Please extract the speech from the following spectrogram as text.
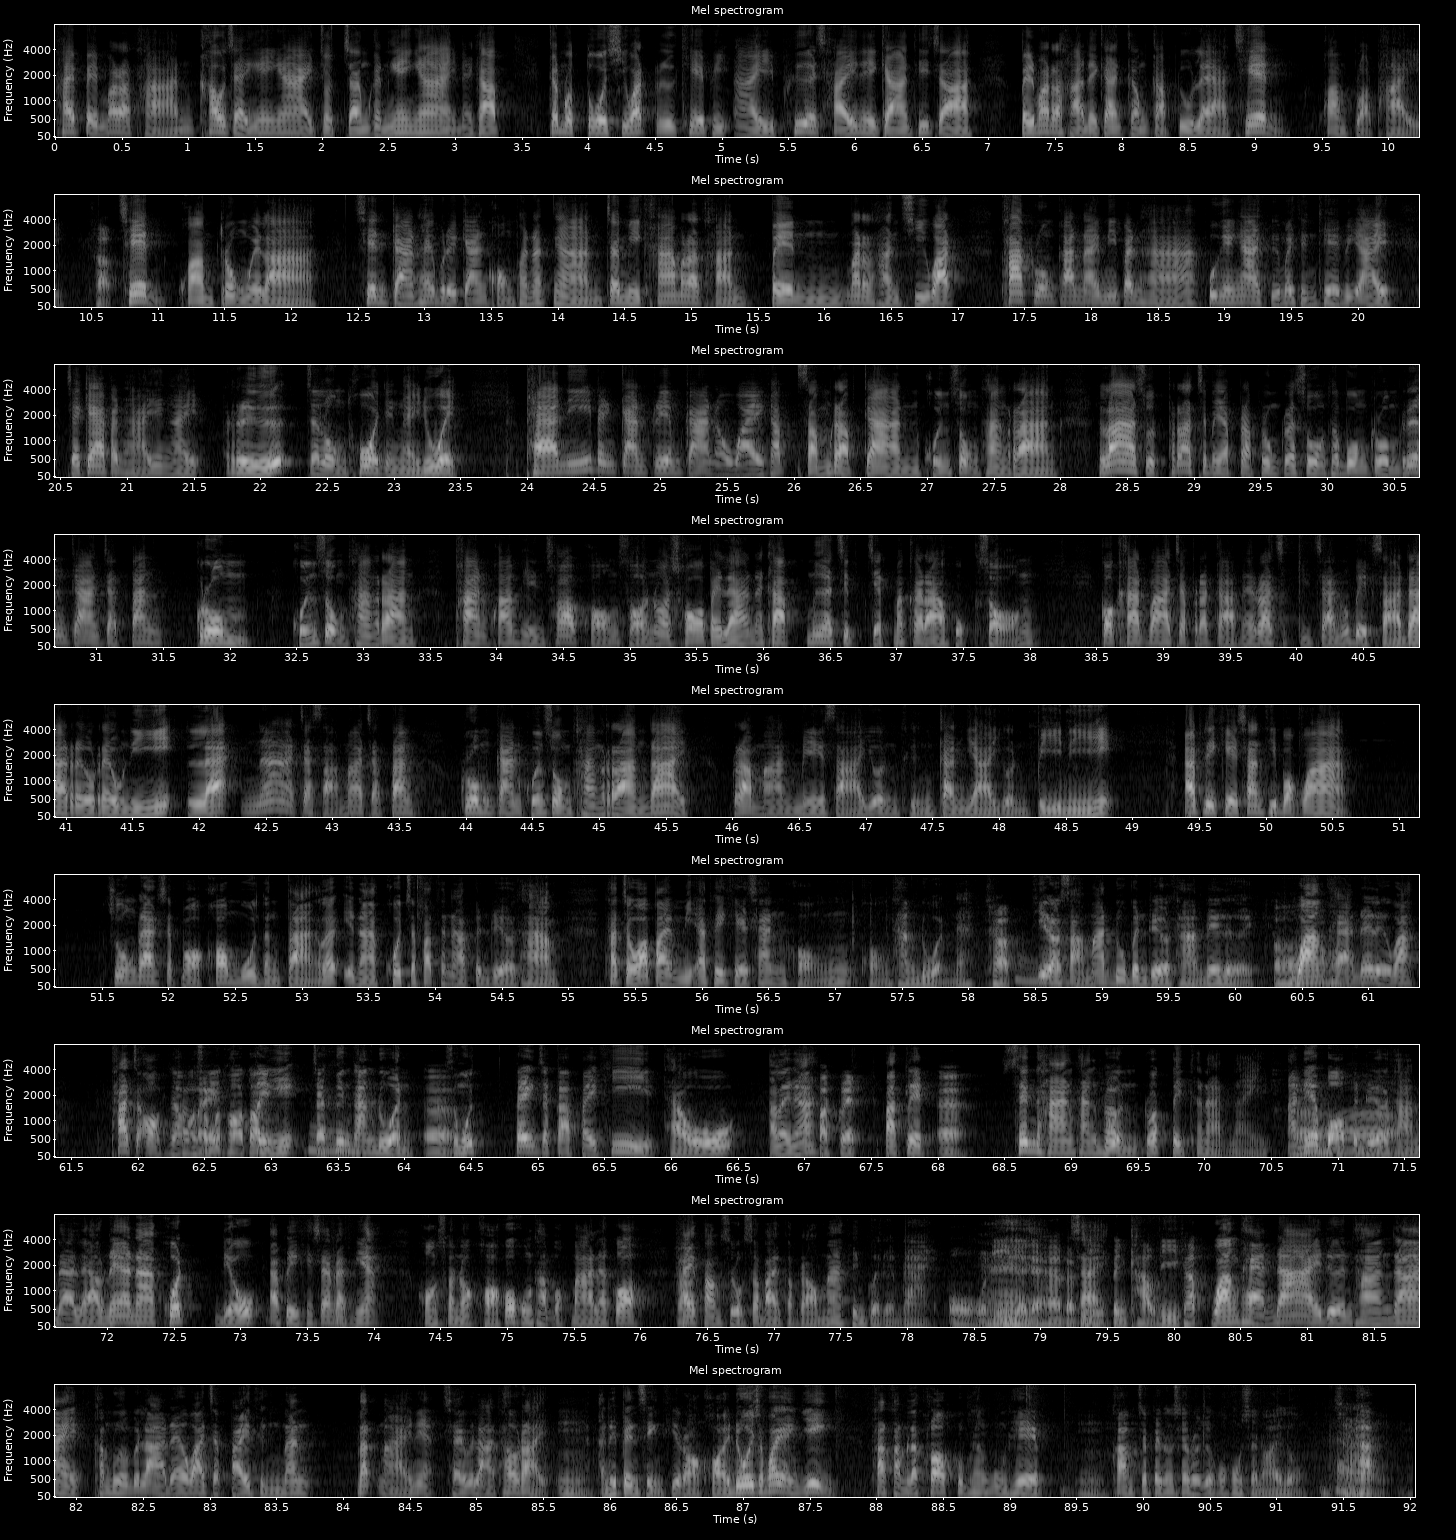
ให้เป็นมาตรฐานเข้าใจง่าย ๆ จดจำกันง่าย ๆ นะครับกำหนดตัวชี้วัดหรือ KPI เพื่อใช้ในการที่จะเป็นมาตรฐานในการกำกับดูแล เช่น ความปลอดภัยครับเช่น ความตรงเวลา เช่นการให้บริการของพนักงาน จะมีค่ามาตรฐานเป็นมาตรฐานชี้วัด ถ้าโครงการไหนมีปัญหาพูดง่าย ๆ คือไม่ถึง KPI จะแก้ปัญหายังไง หรือจะลงโทษยังไงด้วย แผนนี้เป็นการเตรียมการเอาไว้ครับสำหรับการขนส่งทางราง ล่าสุดพระราชบัญญัติปรับปรุงกระทรวงทบวงกรมเรื่องการจัดตั้งกรม ขนส่งทางราง ผ่านความเห็นชอบของสอนอชไปแล้วนะครับเมื่อ 17 มกราคม62 ก็คาดว่าจะประกาศในราชกิจจานุเบกษาได้เร็วๆนี้ และน่าจะสามารถจัดตั้งกรมการขนส่งทางรางได้ ประมาณเมษายนถึงกันยายนปีนี้ แอปพลิเคชันที่บอกว่าช่วงแรกจะบอกข้อมูลต่างๆ แล้วอนาคตจะพัฒนาเป็นเรียลไทม์ถ้าจะว่าไปมีแอปพลิเคชันของของทางด่วนนะครับที่เราสามารถดูเป็นเรียลไทม์ได้เลยอ๋อวางแผนได้เลยว่า ถ้าจะออกจากทางอไหนสมทตอนนี้จะขึ้นทางด่วนเออสมมติเป้งจะกลับไปที่แถวอะไรนะปากเกร็ดปากเกร็ดอ่า เส้นทางทางด่วนรถติดขนาดไหน อันเนี้ยอ๋อบอกเป็นเรียลไทม์ได้แล้ว ในอนาคตเดี๋ยวแอปพลิเคชันแบบเนี้ยของสนขก็คงทำออกมา แล้วก็ให้ความสะดวกสบายกับเรามากขึ้นกว่าเดิมได้ โอ้ดีเลยนะฮะแบบใช่นี้เป็นข่าวดีครับ วางแผนได้เดินทางได้คำนวณเวลาได้ว่าจะไปถึงนั่นนัดหมายเนี่ยใช้เวลาเท่าไหร่อืมอันนี้เป็นสิ่งที่รอคอยโดยเฉพาะอย่างยิ่ง ถ้าทำและครอบคลุมทั้งกรุงเทพอืมความจำเป็นต้องใช้รถยนต์ก็คงจะน้อยลงค่ะครับ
